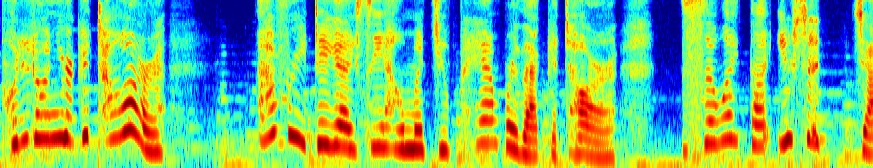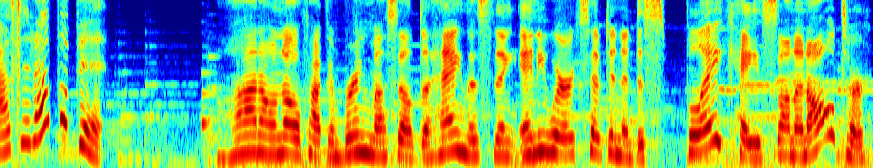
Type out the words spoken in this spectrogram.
Put it on your guitar. Every day I see how much you pamper that guitar. So I thought you should jazz it up a bit. Well, I don't know if I can bring myself to hang this thing anywhere except in a display case on an altar.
